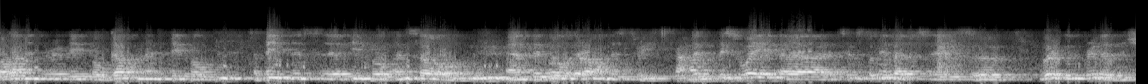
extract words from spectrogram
parliamentary people, government people, uh, business uh, people, and so on, and people around the street. Uh-huh. Th- This way, uh, it seems to me that it's a very good privilege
